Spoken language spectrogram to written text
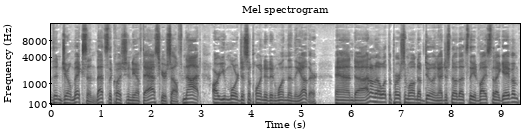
than Joe Mixon? That's the question you have to ask yourself. Not, are you more disappointed in one than the other? And uh, I don't know what the person wound up doing. I just know that's the advice that I gave him,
